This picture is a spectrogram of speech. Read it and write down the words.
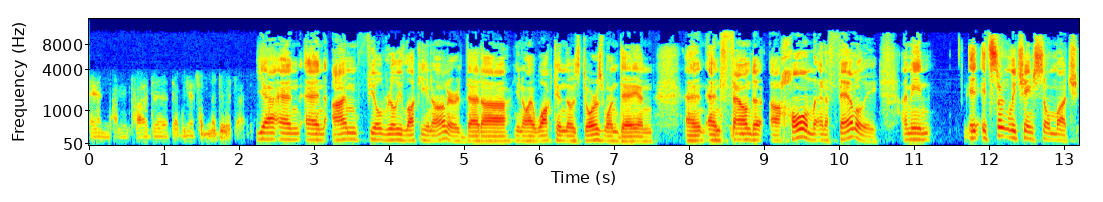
And I'm proud to, that we had something to do with that. Yeah, and and I'm feel really lucky and honored that uh, you know I walked in those doors one day and and and found a, a home and a family. I mean, it, it certainly changed so much.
